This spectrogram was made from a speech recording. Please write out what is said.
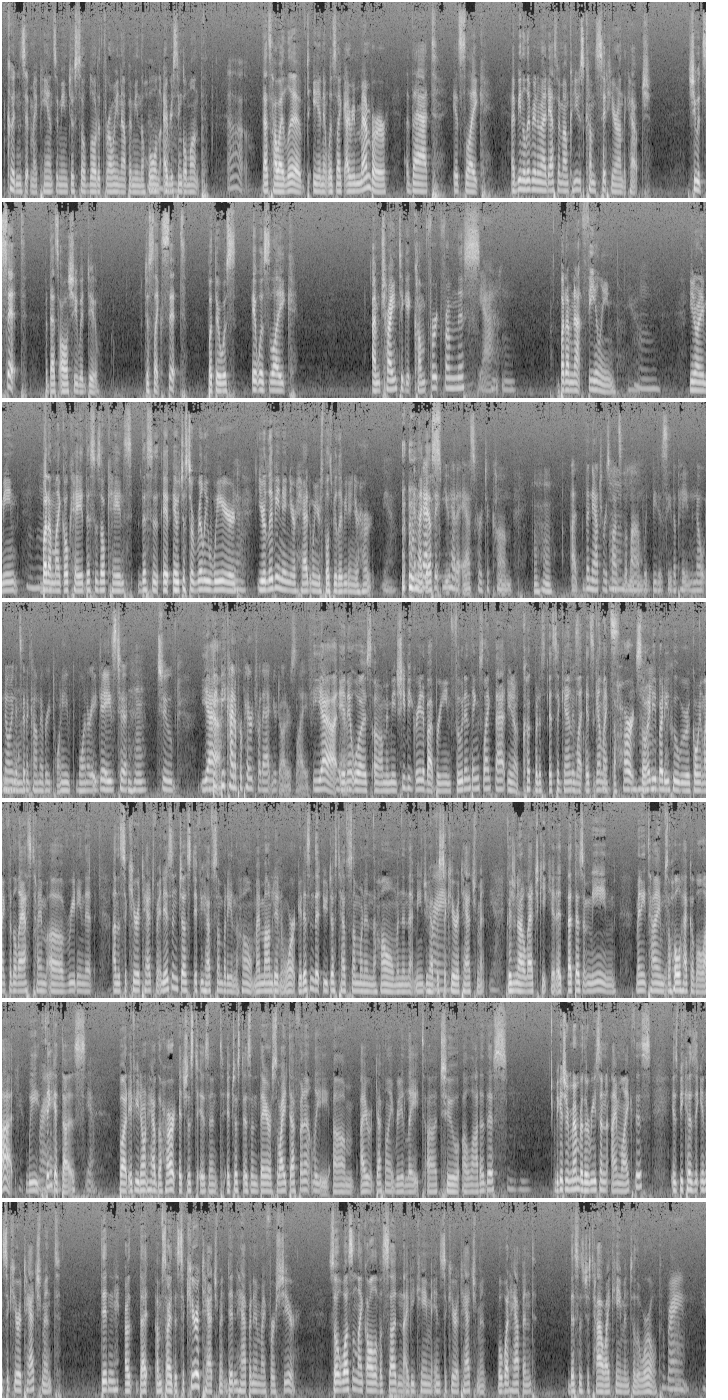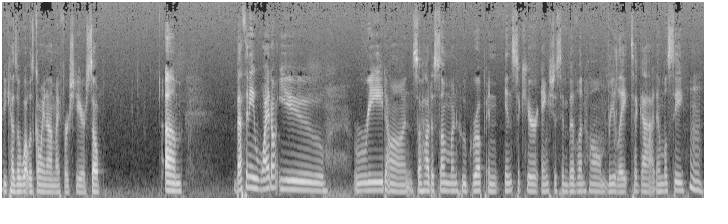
couldn't zip my pants. I mean just so bloated, throwing up. I mean the whole every Mhm. single month. Oh. That's how I lived, and it was like I remember that it's like I'd be in the living room and I'd ask my mom, "Can you just come sit here on the couch?" She would sit, but that's all she would do, just like sit. But there was it was like I'm trying to get comfort from this Yeah. Mm-mm. but I'm not feeling. Yeah. Mm. You know what I mean? Mhm. But I'm like, okay, this is okay, and s- this is. It, it was just a really weird. Yeah. You're living in your head when you're supposed to be living in your heart. Yeah. and I guess. that you had to ask her to come, hmm uh, the natural response of a Mm. mom would be to see the pain, know, knowing it's Mhm. going to come every 21 or 8 days to hmm to Yeah. be, be kind of prepared for that in your daughter's life. yeah, Yeah. and it was. Um, I mean, she'd be great about bringing food and things like that. You know, cook, but it's, it's again like it's again like the heart. So Mhm. anybody who we were going like for the last time of reading that on the secure attachment, it isn't just if you have somebody in the home. My mom Yeah. didn't work. It isn't that you just have someone in the home and then that means you have Right. the secure attachment. Yeah. because you're not a latchkey kid. It, that doesn't mean many times Yeah. a whole heck of a lot. Yeah. We think it does, Yeah. but if you don't have the heart, it just isn't. It just isn't there. So I definitely, um, I definitely relate uh, to a lot of this Mm-hmm. because remember the reason I'm like this is because the insecure attachment didn't, or that I'm sorry, the secure attachment didn't happen in my first year. So it wasn't like all of a sudden I became insecure attachment. But what happened? This is just how I came into the world Right. Because of what was going on my first year. So, um, Bethany, why don't you read on? So, how does someone who grew up in insecure, anxious, ambivalent home relate to God? And we'll see hmm,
